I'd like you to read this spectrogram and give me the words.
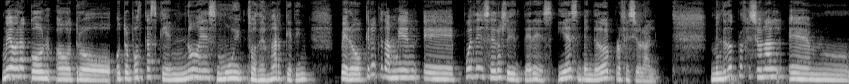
Voy ahora con otro, otro podcast que no es mucho de marketing, pero creo que también eh, puede seros de interés y es vendedor profesional. Vendedor profesional em,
